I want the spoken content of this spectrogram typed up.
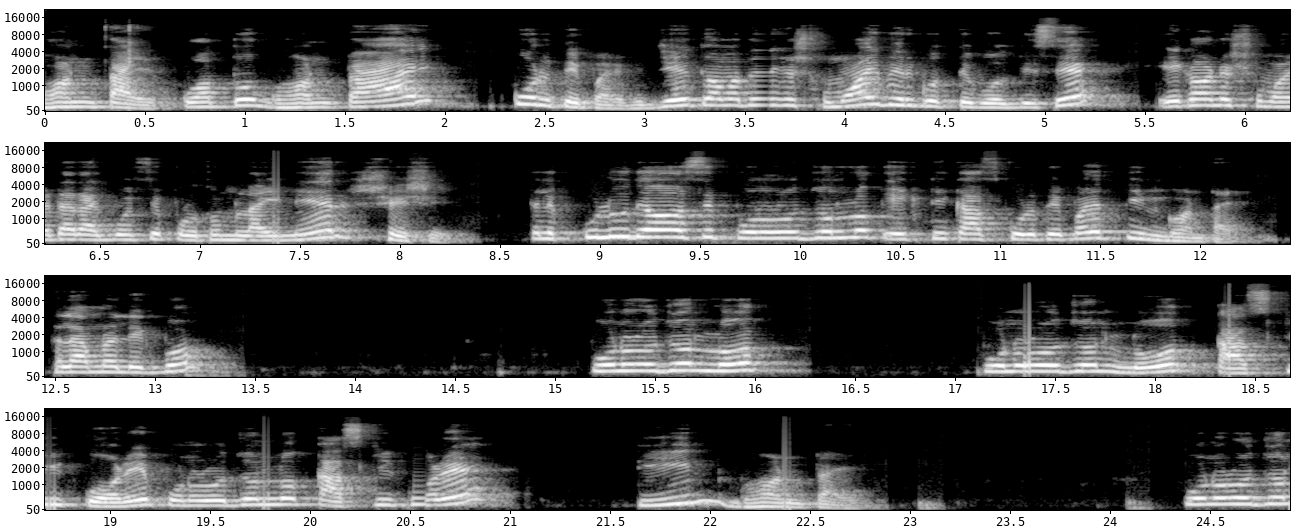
ঘন্টায় কত ঘন্টায় করতে পারবে। যেহেতু আমাদেরকে সময় বের করতে বলতেছে, এ কারণে সময়টা রাখব হচ্ছে প্রথম লাইনের শেষে। তাহলে কুলু দেওয়া আছে পনেরো জন লোক, একটি কাজ করতে পারে তিন ঘন্টায়। তাহলে আমরা লিখব, পনেরো জন লোক, পনেরো জন লোক কাজটি করে, পনেরো জন লোক কাজটি করে তিন ঘন্টায়। পনেরো জন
